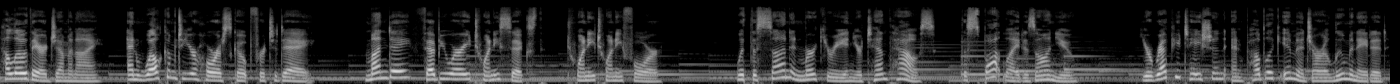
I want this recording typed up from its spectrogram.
Hello there, Gemini, and welcome to your horoscope for today, Monday, February 26th, 2024. With the Sun and Mercury in your 10th house, the spotlight is on you. Your reputation and public image are illuminated,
